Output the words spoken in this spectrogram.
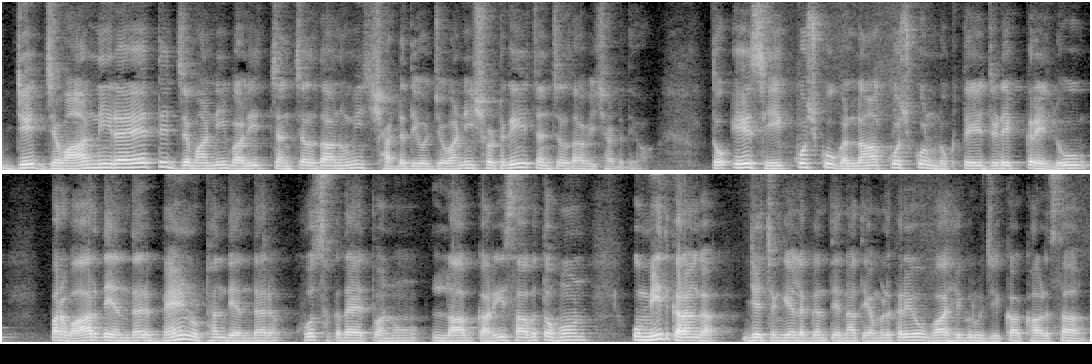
ਜੇ ਜਵਾਨ ਨਹੀਂ ਰਹੇ ਤੇ ਜਵਾਨੀ ਵਾਲੀ ਚੰਚਲਤਾ ਨੂੰ ਵੀ ਛੱਡ ਦਿਓ। ਜਵਾਨੀ ਛੁੱਟ ਗਈ, ਚੰਚਲਤਾ ਵੀ ਛੱਡ ਦਿਓ। ਤੋ ਇਹ ਸੀ ਕੁਝ ਕੁ ਗੱਲਾਂ ਕੁਝ ਕੁ ਨੁਕਤੇ ਜਿਹੜੇ ਘਰੇਲੂ ਪਰਿਵਾਰ ਦੇ ਅੰਦਰ, ਬਹਿਣ ਉੱਠਣ ਦੇ ਅੰਦਰ ਹੋ ਸਕਦਾ ਹੈ ਤੁਹਾਨੂੰ ਲਾਭਕਾਰੀ ਸਾਬਤ ਹੋਣ। ਉਮੀਦ ਕਰਾਂਗਾ ਜੇ ਚੰਗੇ ਲੱਗਣ ਤੇ ਇਹਨਾਂ ਤੇ ਅਮਲ ਕਰਿਓ। ਵਾਹਿਗੁਰੂ ਜੀ ਕਾ ਖਾਲਸਾ।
